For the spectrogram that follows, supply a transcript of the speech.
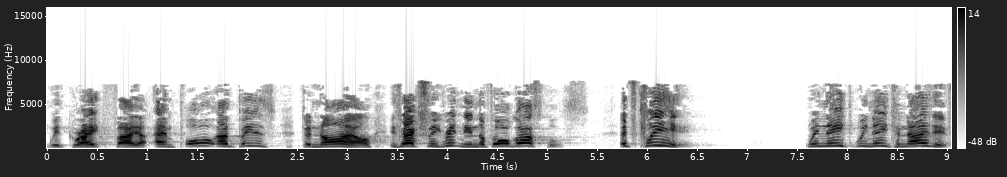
with great failure. And Paul, and Peter's denial is actually written in the four Gospels. It's clear. We need, we need to know this.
